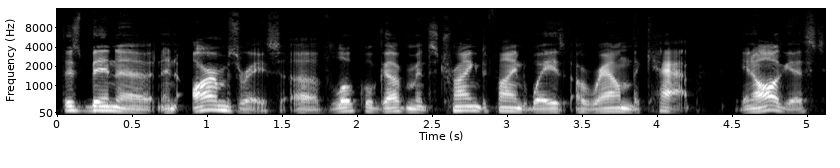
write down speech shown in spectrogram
there's been a, an arms race of local governments trying to find ways around the cap. In August,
